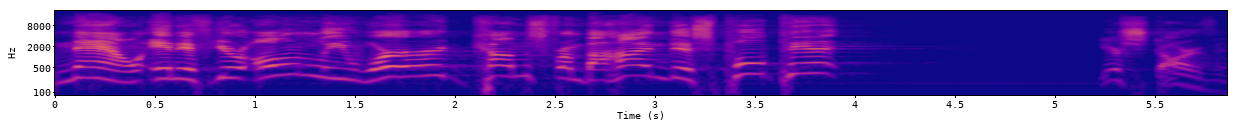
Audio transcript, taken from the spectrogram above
now? And if your only word comes from behind this pulpit, you're starving.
